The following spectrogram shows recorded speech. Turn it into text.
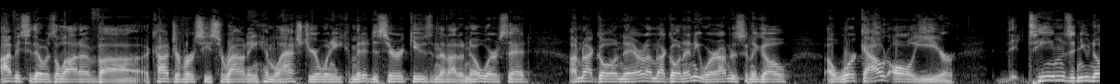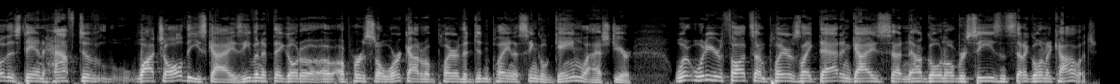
obviously there was a lot of uh, controversy surrounding him last year when he committed to Syracuse, and then out of nowhere said, "I'm not going there. I'm not going anywhere. I'm just going to go uh, work out all year." The teams, and you know this, Dan, have to watch all these guys, even if they go to a, a, personal workout of a player that didn't play in a single game last year. What, what are your thoughts on players like that and guys uh, now going overseas instead of going to college?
